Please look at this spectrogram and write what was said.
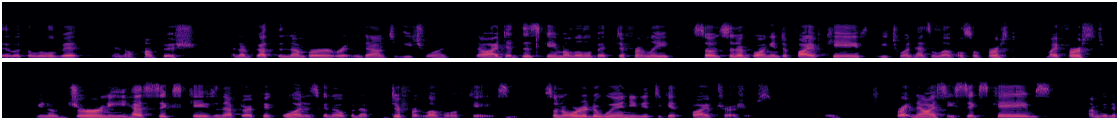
they look a little bit, you know, humpish. And I've got the number written down to each one. Now I did this game a little bit differently. So instead of going into five caves, each one has a level. So first, my first, you know, journey has six caves, and after I pick one, it's going to open up a different level of caves. So in order to win, you need to get five treasures. Okay. Right now I see six caves. I'm going to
